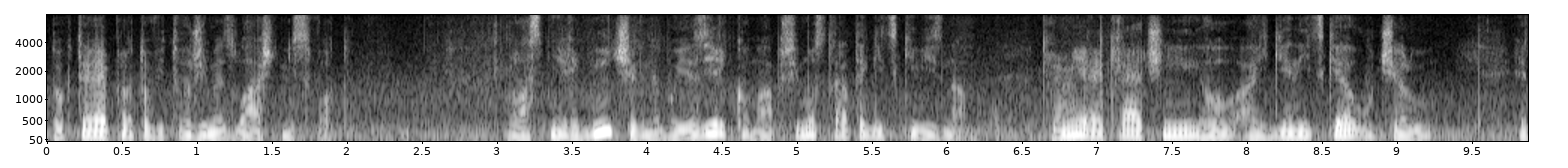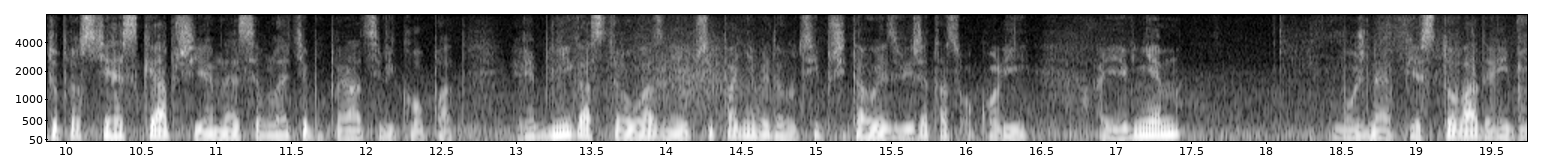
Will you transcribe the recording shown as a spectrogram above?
do které proto vytvoříme zvláštní svod. Vlastní rybníček nebo jezírko má přímo strategický význam. Kromě rekreačního a hygienického účelu je to prostě hezké a příjemné se v létě po práci vykoupat. Rybník a strouha z něj případně vedoucí přitahuje zvířata z okolí a je v něm možné pěstovat ryby.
